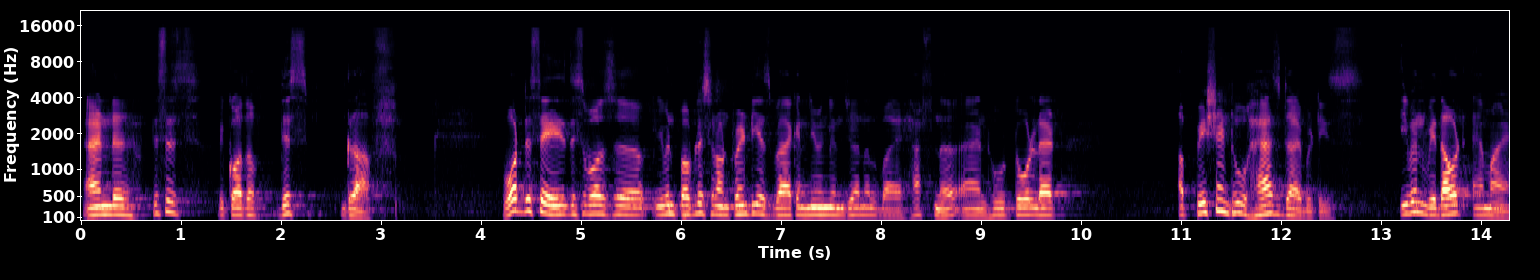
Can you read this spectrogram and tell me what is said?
And uh, this is because of this graph. What this says, this was uh, even published around 20 years back in New England Journal by Haffner, and who told that a patient who has diabetes, even without MI,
